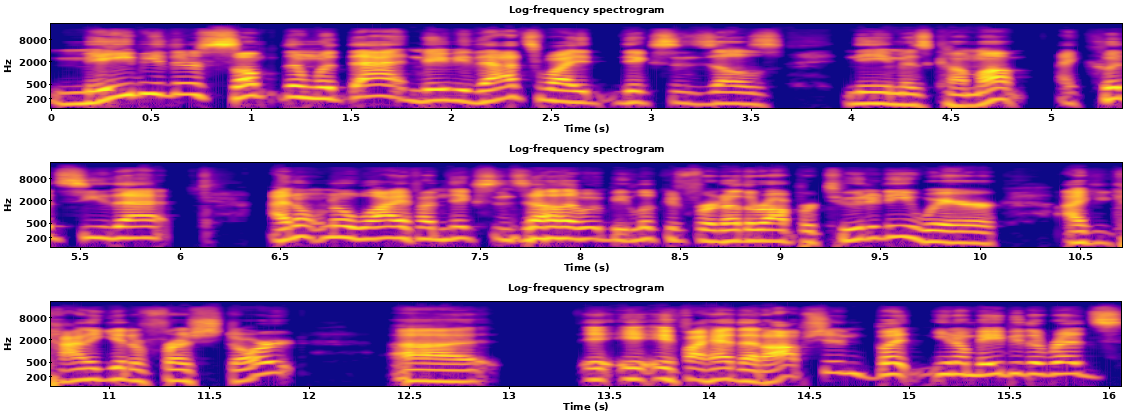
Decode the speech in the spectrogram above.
Maybe there's something with that. And maybe that's why Nick Senzel's name has come up. I could see that. I don't know why, if I'm Nick Senzel, I would be looking for another opportunity where I could kind of get a fresh start. Uh, if I had that option, but you know, maybe the Reds,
